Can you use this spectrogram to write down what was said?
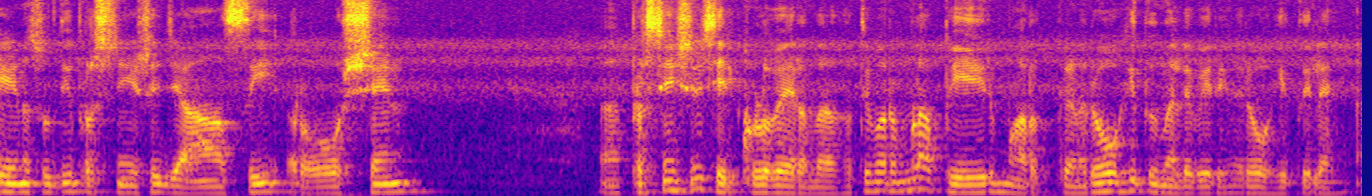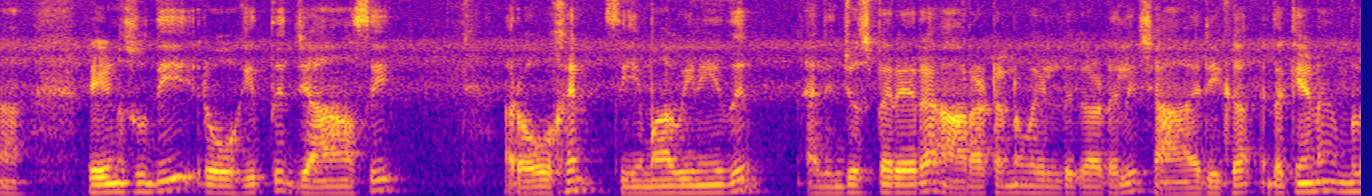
രേണുസുതി പ്രശ്നേഷ് ജാസി റോഷൻ പ്രശ്നേഷിന് ശരിക്കുള്ള പേരെന്താ? സത്യം പറയുമ്പോൾ ആ പേര് മറക്കുകയാണ് രോഹിത് നല്ല പേര്? രോഹിത് അല്ലേ ആ രേണുസുതി രോഹിത് ജാസി റോഹൻ സീമാ വിനീത് അലിൻജോസ് പെരേര ആറാട്ടണ്ണ വൈൽഡ് കാർഡിൽ ശാരിക ഇതൊക്കെയാണ് നമ്മൾ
